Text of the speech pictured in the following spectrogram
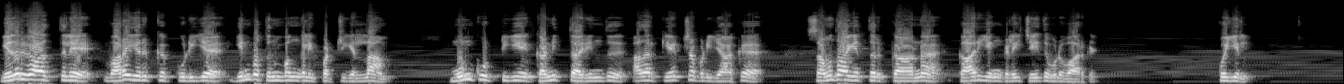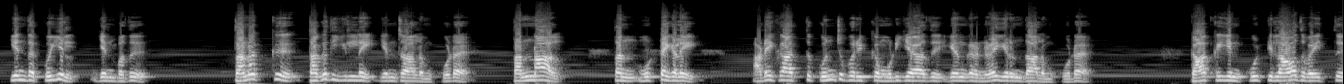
எதிர்காலத்திலே வர இருக்கக்கூடிய இன்ப துன்பங்களை பற்றியெல்லாம் முன்கூட்டியே கணித்து அறிந்து அதற்கேற்றபடியாக சமுதாயத்திற்கான காரியங்களை செய்து விடுவார்கள். குயில். இந்த குயில் என்பது தனக்கு தகுதியில்லை என்றாலும் கூட தன்னால் தன் முட்டைகளை அடைகாத்து குஞ்சு பொறிக்க முடியாது என்கிற நிலை இருந்தாலும் கூட காக்கையின் கூட்டிலாவது வைத்து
